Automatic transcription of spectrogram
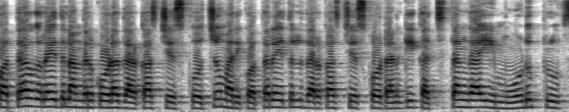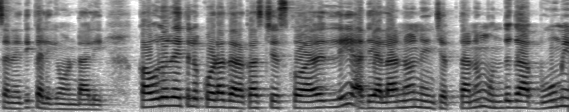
కొత్త రైతులందరూ కూడా దరఖాస్తు చేసుకోవచ్చు. మరి కొత్త రైతులు దరఖాస్తు చేసుకోవడానికి ఖచ్చితంగా ఈ మూడు ప్రూఫ్స్ అనేది కలిగి ఉండాలి. కౌలు రైతులు కూడా దరఖాస్తు చేసుకోవాలి. అది ఎలానో నేను చెప్తాను. ముందుగా భూమి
